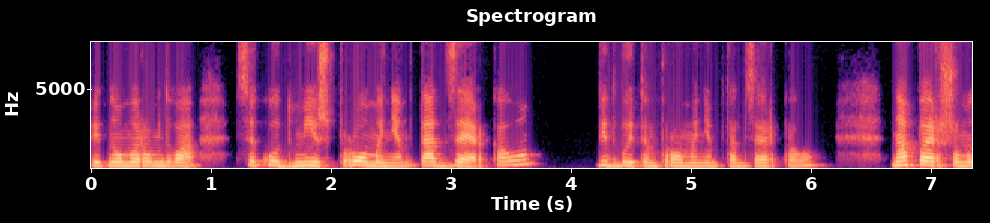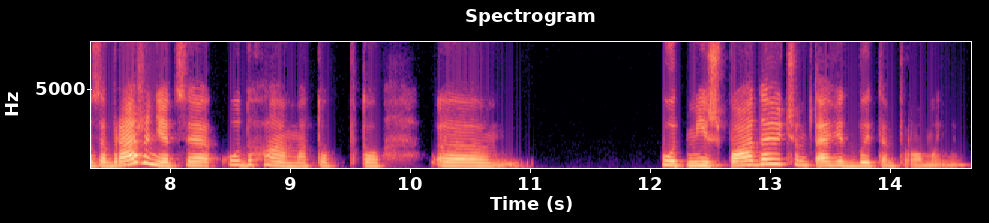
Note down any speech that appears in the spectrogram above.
під номером 2 – це кут між променем та дзеркалом, відбитим променем та дзеркалом. На першому зображенні це кут гамма, тобто е, кут між падаючим та відбитим променем.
